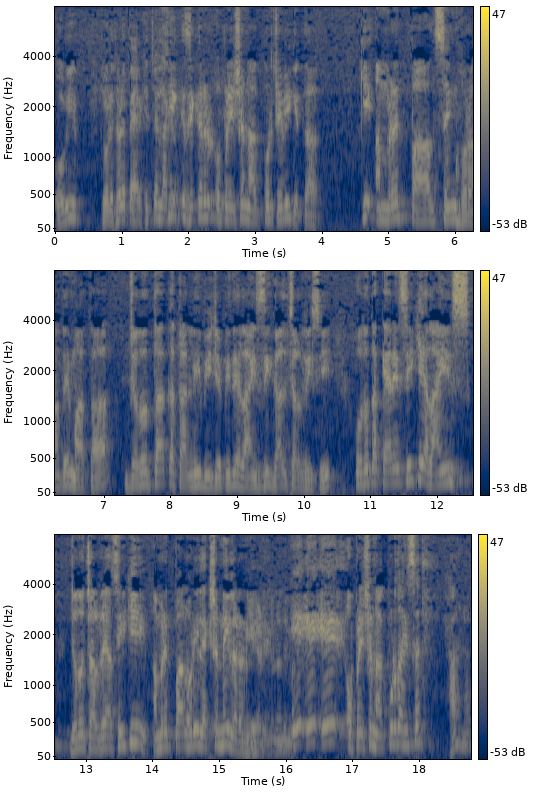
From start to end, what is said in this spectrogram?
ਉਹ ਵੀ ਥੋੜੇ ਥੋੜੇ ਪੈਰ ਖਿੱਚਣ ਲੱਗ ਇੱਕ ਜ਼ਿਕਰ ਆਪਰੇਸ਼ਨ ਨਾਗਪੁਰ ਚ ਵੀ ਕੀਤਾ ਕਿ ਅੰਮ੍ਰਿਤਪਾਲ ਸਿੰਘ ਹੋਰਾਂ ਦੇ ਮਾਤਾ ਜਦੋਂ ਤੱਕ ਅਕਾਲੀ ਬੀਜੇਪੀ ਦੇ ਅਲਾਈਅੰਸ ਦੀ ਗੱਲ ਚੱਲ ਰਹੀ ਸੀ ਉਦੋਂ ਤੱਕ ਕਹਿ ਰਹੇ ਸੀ ਕਿ ਅਲਾਈਅੰਸ ਜਦੋਂ ਚੱਲ ਰਿਹਾ ਸੀ ਕਿ ਅੰਮ੍ਰਿਤਪਾਲ ਹੋਰੀ ਇਲੈਕਸ਼ਨ ਨਹੀਂ ਲੜਨਗੇ। ਇਹ ਇਹ ਇਹ ਆਪਰੇਸ਼ਨ ਨਾਗਪੁਰ ਦਾ ਹਿੱਸਾ ਹੈ? ਹਾਂ ਹਾਂ।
